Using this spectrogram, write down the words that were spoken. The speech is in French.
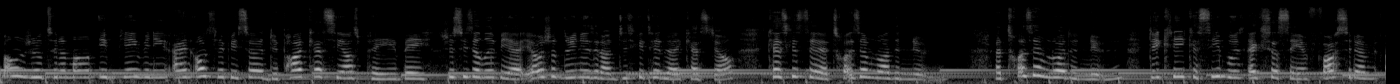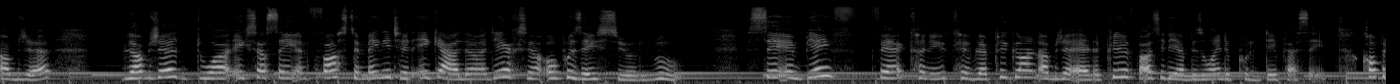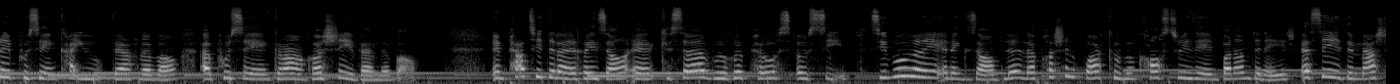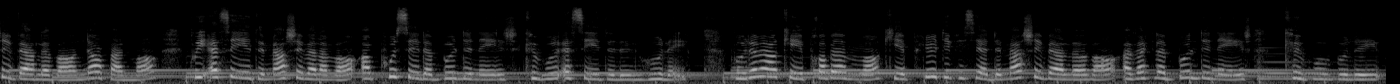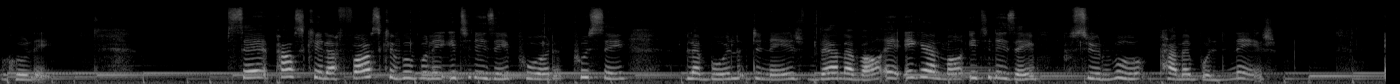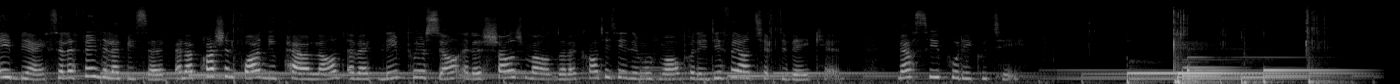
Bonjour tout le monde et bienvenue à un autre épisode du podcast Science PIB. Je suis Olivia et aujourd'hui nous allons discuter de la question qu'est-ce que c'est la troisième loi de Newton? La troisième loi de Newton décrit que si vous exercez une force sur un objet, l'objet doit exercer une force de magnitude égale dans la direction opposée sur vous. C'est un bienfait connu que le plus grand objet est, le plus force il y a besoin de pour le déplacer. Comparez pousser un caillou vers l'avant à pousser un grand rocher vers le bas. Une partie de la raison est que cela vous repose aussi. Si vous voulez un exemple, la prochaine fois que vous construisez un bonhomme de neige, essayez de marcher vers l'avant normalement, puis essayez de marcher vers l'avant en poussant la boule de neige que vous essayez de le rouler. Vous remarquez probablement qu'il est plus difficile de marcher vers l'avant avec la boule de neige que vous voulez rouler c'est parce que la force que vous voulez utiliser pour pousser la boule de neige vers l'avant est également utilisée sur vous par la boule de neige. Eh bien, c'est la fin de l'épisode. À la prochaine fois, nous parlons avec l'impulsion et le changement de la quantité de mouvement pour les différents types de véhicules. Merci pour écouter.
